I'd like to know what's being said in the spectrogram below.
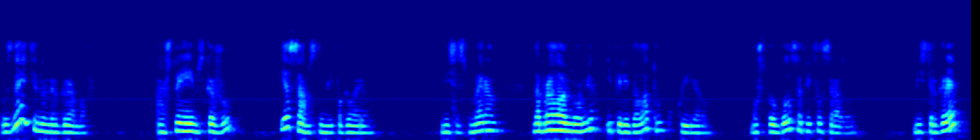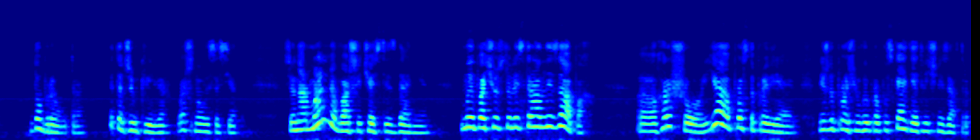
«Вы знаете номер Грэмов?» «А что я им скажу?» «Я сам с ними поговорю». Миссис Мэрон набрала номер и передала трубку Квиллеру. Мужской голос ответил сразу. «Мистер Грэм? Доброе утро. Это Джим Квиллер, ваш новый сосед. Все нормально в вашей части здания?» Мы почувствовали странный запах. Э, хорошо, я просто проверяю. Между прочим, вы пропускаете отличный завтрак.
